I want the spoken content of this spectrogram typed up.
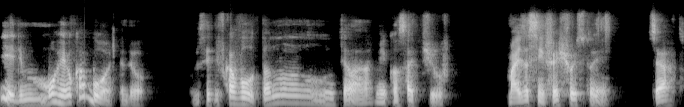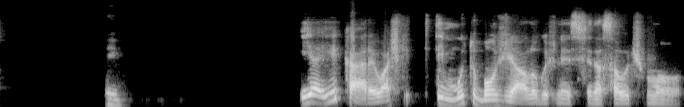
E ele morreu, acabou, entendeu? Se ele ficar voltando, sei lá, meio cansativo. Mas assim, fechou isso aí, certo? Sim. E aí, cara, eu acho que tem muito bons diálogos nesse, nessa último,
